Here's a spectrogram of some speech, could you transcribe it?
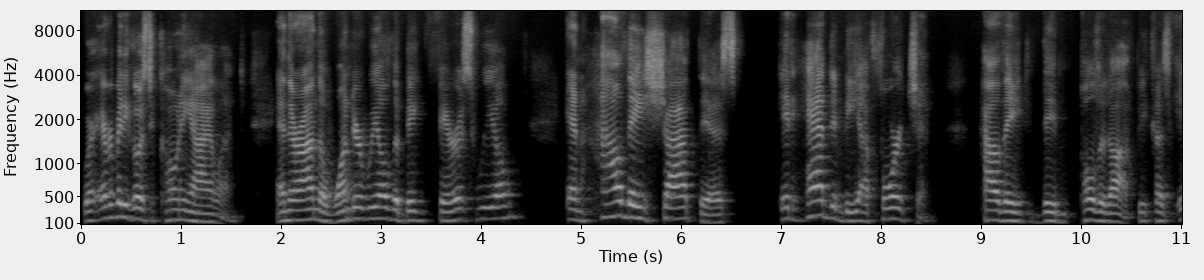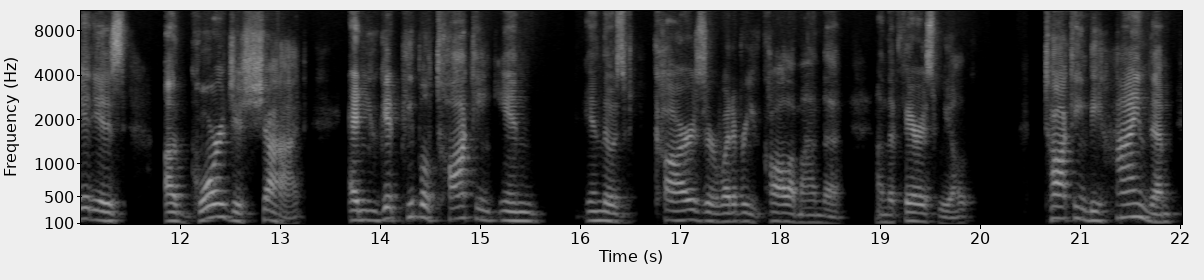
where everybody goes to Coney Island and they're on the Wonder Wheel, the big Ferris wheel, and how they shot this, it had to be a fortune how they they pulled it off because it is a gorgeous shot and you get people talking in in those cars or whatever you call them on the on the Ferris wheel, talking behind them,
